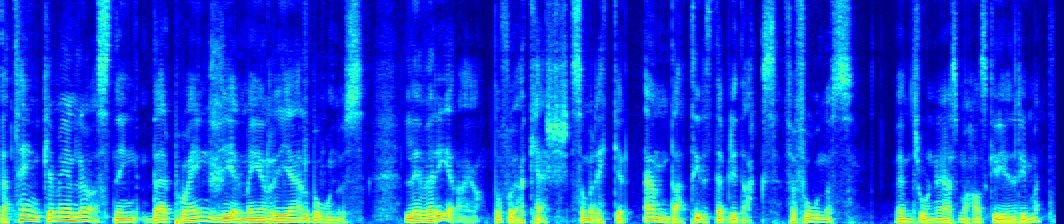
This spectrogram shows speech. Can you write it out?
Jag tänker mig en lösning där poäng ger mig en rejäl bonus. Levererar jag, då får jag cash som räcker ända tills det blir dags för Fonus. Vem tror ni är som har skrivit rimmet?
